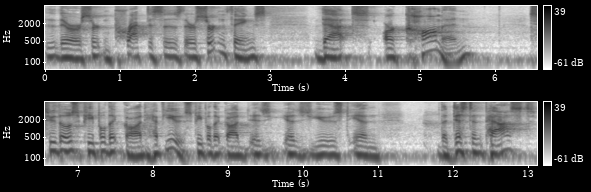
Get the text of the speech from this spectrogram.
there are certain practices, there are certain things that are common to those people that God have used, people that God has, has used in the distant past,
